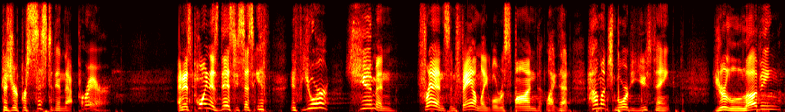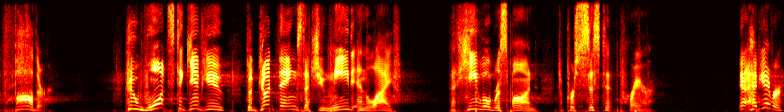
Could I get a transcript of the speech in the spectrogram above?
Because you're persistent in that prayer. And his point is this he says, If, if you're human friends and family will respond like that. How much more do you think your loving Father, who wants to give you the good things that you need in life, that He will respond to persistent prayer? You know, have you ever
